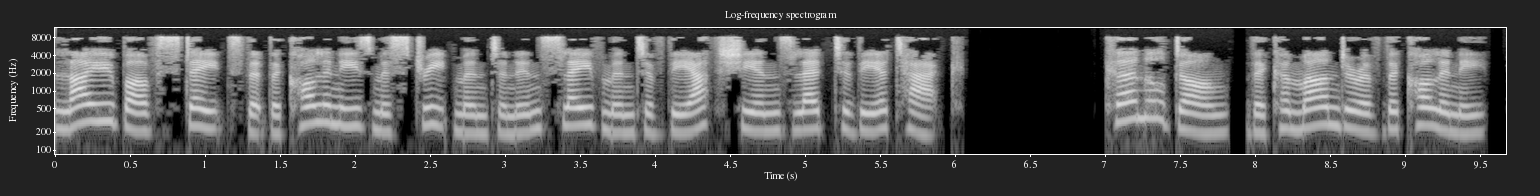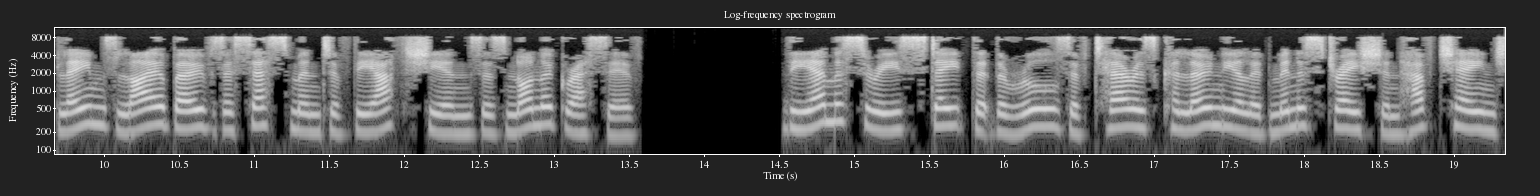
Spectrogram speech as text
Lyubov states that the colony's mistreatment and enslavement of the Athsheans led to the attack. Colonel Dong, the commander of the colony, blames Lyubov's assessment of the Athsheans as non-aggressive. The emissaries state that the rules of Terra's colonial administration have changed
